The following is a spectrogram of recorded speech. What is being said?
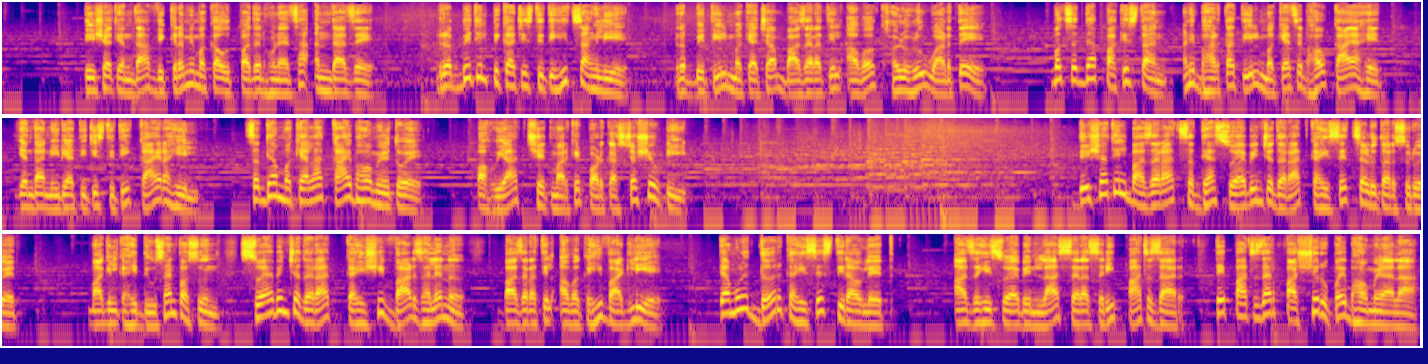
देशात यंदा विक्रमी मका उत्पादन होण्याचा अंदाज आहे. रब्बीतील पिकाची स्थितीही चांगली आहे. रब्बीतील मक्याच्या बाजारातील आवक हळूहळू वाढते. मग सध्या पाकिस्तान आणि भारतातील मक्याचे भाव काय आहेत? यंदा निर्यातीची स्थिती काय राहील? सध्या मक्याला काय भाव मिळतोय? पाहुयात शेत मार्केट पॉडकास्टच्या शेवटी. देशातील बाजारात सध्या सोयाबीनच्या दरात काहीसे चढउतार सुरू आहेत. मागील काही दिवसांपासून सोयाबीनच्या दरात काहीशी वाढ झाल्यानं बाजारातील आवकही वाढलीये. त्यामुळे दर काहीसे स्थिरावलेत. आजही सोयाबीनला सरासरी पाच हजार ते पाच हजार पाचशे रुपये भाव मिळाला.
